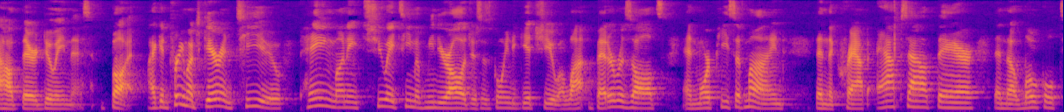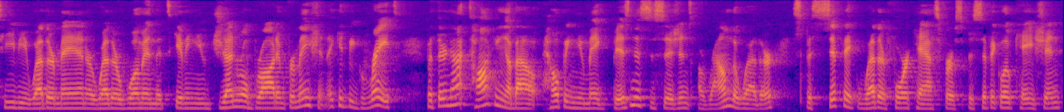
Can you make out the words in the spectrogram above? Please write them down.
out there doing this. But I can pretty much guarantee you paying money to a team of meteorologists is going to get you a lot better results and more peace of mind than the crap apps out there, than the local TV weatherman or weatherwoman that's giving you general broad information. They could be great, but they're not talking about helping you make business decisions around the weather, specific weather forecasts for a specific location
